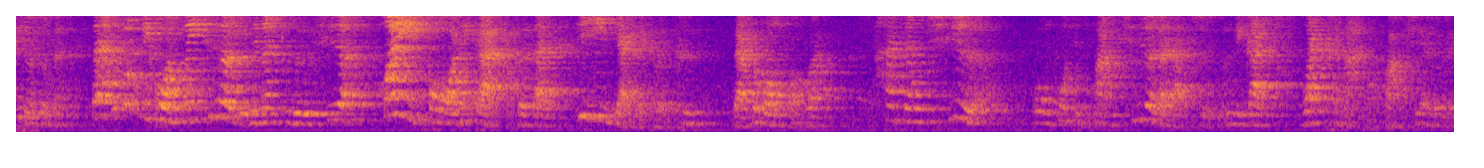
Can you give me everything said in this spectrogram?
ที่ประชุมนั้นแต่ก็ต้องมีคนไม่เชื่ออยู่ที่นั่นหรือเชื่อไม่พอที่การอัศจรรย์ที่ยิ่งใหญ่จะเกิดขึ้น แต่พระองค์บอกว่า ถ้าเจ้าเชื่อพระองค์พูดถึงความเชื่อระดับสูงมันมีการวัดขนาดของความเชื่อด้วย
